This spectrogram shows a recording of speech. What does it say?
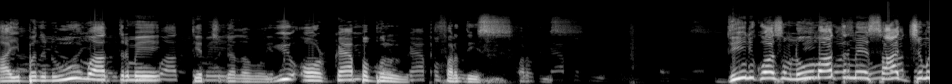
ఆ ఇబ్బంది నువ్వు మాత్రమే తీర్చగలవు. You are capable for this దీనికోసం నువ్వు మాత్రమే సాధ్యము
